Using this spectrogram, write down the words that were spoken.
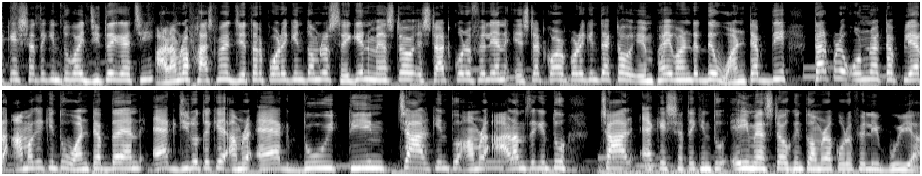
একের সাথে কিন্তু ভাই জিতে গেছি। আর আমরা ফার্স্ট ম্যাচ জেতার পরে কিন্তু আমরা সেকেন্ড ম্যাচটাও স্টার্ট করে ফেলি। অ্যান্ড স্টার্ট করার পরে কিন্তু একটা এম ফাইভ হান্ড্রেড দিয়ে ওয়ান ট্যাপ দিই। তারপরে অন্য একটা প্লেয়ার আমাকে কিন্তু ওয়ান ট্যাপ দেয়। অ্যান্ড এক জিরো থেকে আমরা এক, দুই, তিন, চার কিন্তু আমরা আরামসে কিন্তু চার একের সাথে কিন্তু এই ম্যাচটাও কিন্তু আমরা করে ফেলি। বুইয়া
